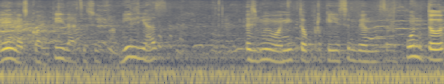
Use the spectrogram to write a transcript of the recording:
ven escondidas de sus familias. Es muy bonito porque ellos siempre van a estar juntos.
